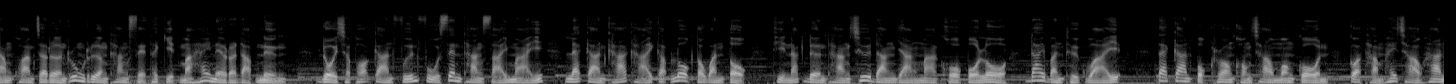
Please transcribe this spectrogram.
นำความเจริญรุ่งเรืองทางเศรษฐกิจมาให้ในระดับหนึ่ง โดยเฉพาะการฟื้นฟูเส้นทางสายไหม และการค้าขายกับโลกตะวันตก ที่นักเดินทางชื่อดังอย่างมาโคโปโลได้บันทึกไว้ แต่การปกครองของชาวมองโกลก็ทำให้ชาวฮั่น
